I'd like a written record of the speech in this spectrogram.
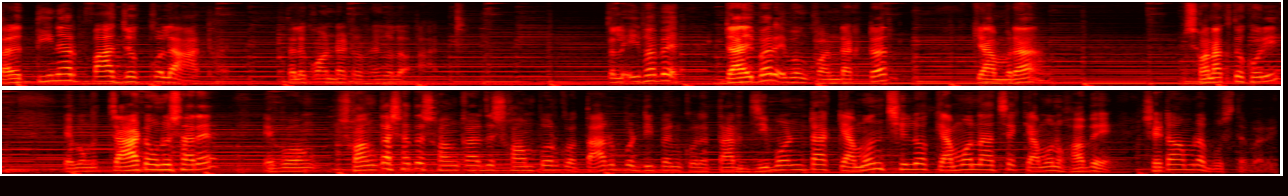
তাহলে তিন আর পাঁচ যোগ করলে আট হয়। তাহলে কন্ডাক্টর হয়ে গেল আট। তাহলে এইভাবে ড্রাইভার এবং কন্ডাক্টরকে আমরা শনাক্ত করি এবং চার্ট অনুসারে এবং সংখ্যার সাথে সংখ্যার যে সম্পর্ক, তার উপর ডিপেন্ড করে তার জীবনটা কেমন ছিল, কেমন আছে, কেমন হবে, সেটাও আমরা বুঝতে পারি।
